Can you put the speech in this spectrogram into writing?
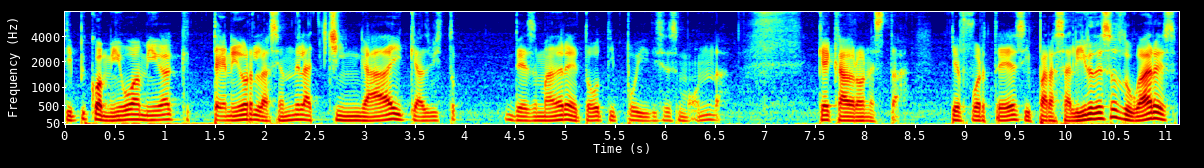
típico amigo o amiga que ha tenido relación de la chingada y que has visto desmadre de todo tipo y dices, monda, qué cabrón está, qué fuerte es. Y para salir de esos lugares,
